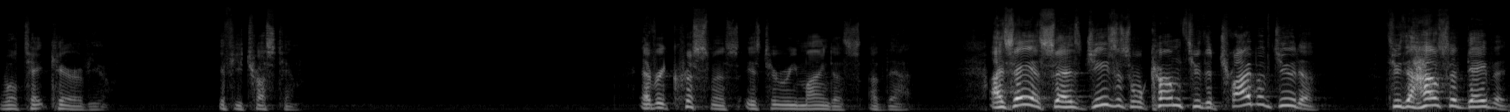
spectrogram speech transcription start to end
will take care of you if you trust Him. Every Christmas is to remind us of that. Isaiah says Jesus will come through the tribe of Judah, through the house of David.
